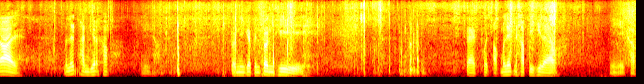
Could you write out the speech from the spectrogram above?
ได้เมล็ดพันธุ์เยอะครับ นี่ครับ ต้นนี้ก็เป็นต้นที่ แตกผลออกเมล็ดนะครับ ปีที่แล้ว นี่ครับ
